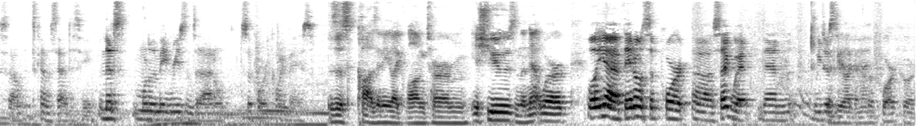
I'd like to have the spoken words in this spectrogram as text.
So it's kind of sad to see, and that's one of the main reasons that I don't support Coinbase. Does this cause any like long term issues in the network? Well, yeah, if they don't support uh, SegWit, then we Just just be like another fork or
